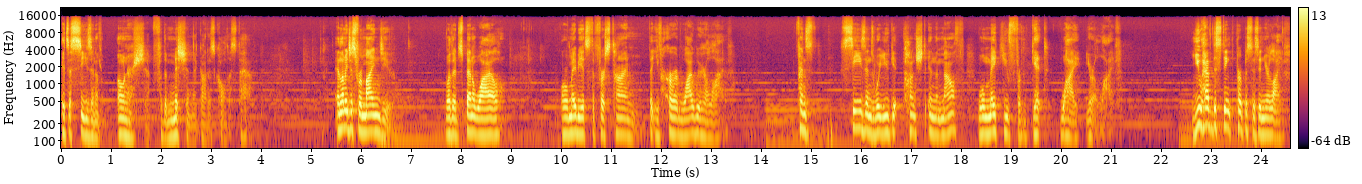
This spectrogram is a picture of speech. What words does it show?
It's a season of ownership for the mission that God has called us to have. And let me just remind you whether it's been a while or maybe it's the first time that you've heard why we're alive. Friends, seasons where you get punched in the mouth will make you forget why you're alive. You have distinct purposes in your life.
